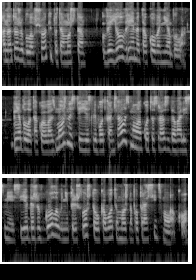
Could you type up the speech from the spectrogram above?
она тоже была в шоке, потому что в ее время такого не было не было такой возможности. Если вот кончалось молоко, то сразу давали смеси. Ей даже в голову не пришло, что у кого-то можно попросить молоко.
